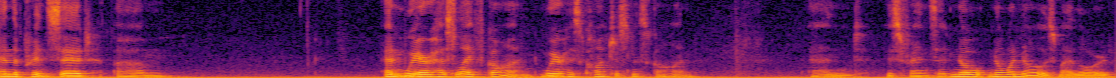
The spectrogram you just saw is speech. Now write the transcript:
And the prince said, um, And where has life gone? Where has consciousness gone? And his friend said, No, no one knows, my lord.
